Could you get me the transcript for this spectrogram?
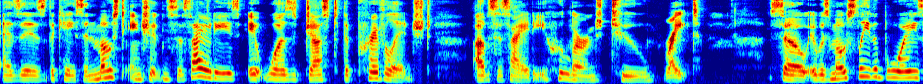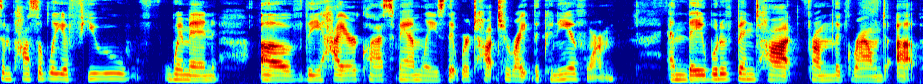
as is the case in most ancient societies, it was just the privileged of society who learned to write. So it was mostly the boys and possibly a few women of the higher class families that were taught to write the cuneiform. And they would have been taught from the ground up.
